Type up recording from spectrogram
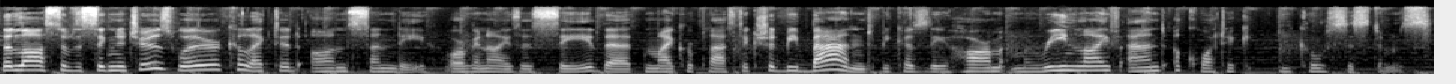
The last of the signatures were collected on Sunday. Organizers say that microplastics should be banned because they harm marine life and aquatic ecosystems.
